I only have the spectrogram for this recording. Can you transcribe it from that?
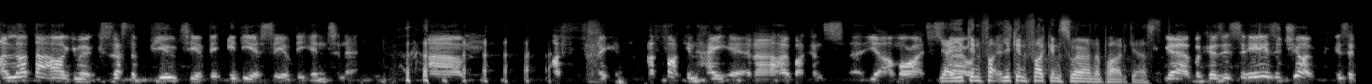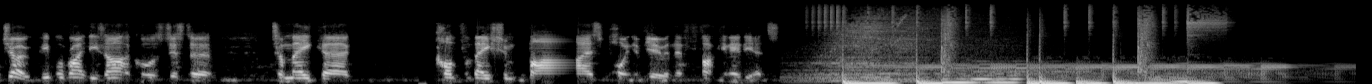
I love that argument because that's the beauty of the idiocy of the internet. Um, I, I fucking hate it, and I hope I can. Uh, yeah, I'm all right. yeah, you can fu- you can fucking swear on the podcast. Yeah, because it's it is a joke. It's a joke. People write these articles just to to make a confirmation bias point of view, and they're fucking idiots.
